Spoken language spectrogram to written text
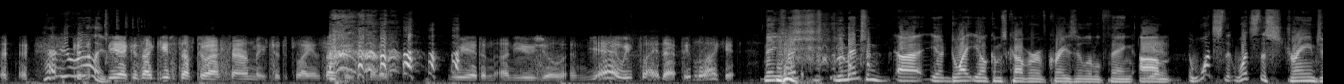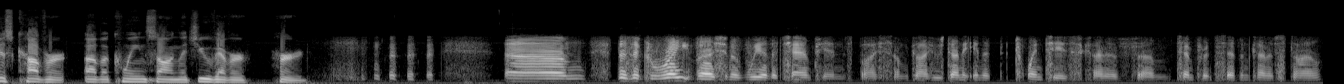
Have you really? Yeah, because I give stuff to our sound mixer to play, and something's kind of weird and unusual. And yeah, we played that. People like it. Now you, men- you mentioned uh, you know, Dwight Yoakam's cover of "Crazy Little Thing." Um, What's the what's the strangest cover of a Queen song that you've ever heard? Um, there's a great version of "We Are the Champions" by some guy who's done it in a 20s kind of um, Temperance Seven kind of style.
